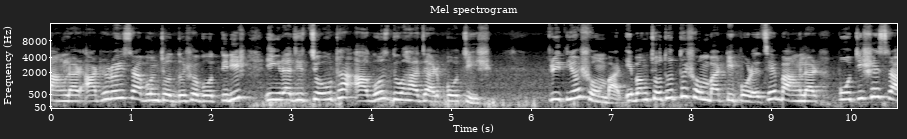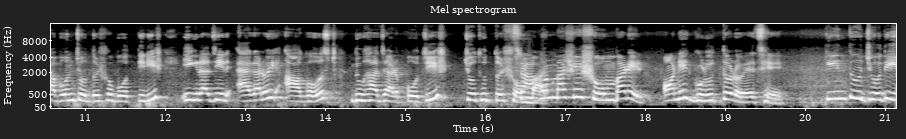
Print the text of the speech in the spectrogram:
বাংলার আঠেরোই শ্রাবণ চোদ্দোশো বত্রিশ ইংরাজির চৌঠা আগস্ট দু হাজার পঁচিশ। তৃতীয় সোমবার এবং চতুর্থ সোমবারটি পড়েছে বাংলার পঁচিশে শ্রাবণ চোদ্দোশো বত্রিশ ইংরাজির এগারোই আগস্ট দু হাজার পঁচিশ চতুর্থ সোমবার। শ্রাবণ মাসের সোমবারের অনেক গুরুত্ব রয়েছে। কিন্তু যদি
